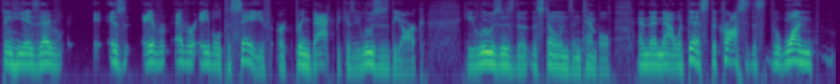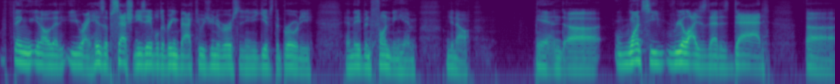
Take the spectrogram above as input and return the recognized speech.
thing he is ever is ever ever able to save or bring back because he loses the ark. He loses the, the stones and temple. And then now with this, the cross is this, the one thing, you know, that you're right, his obsession, he's able to bring back to his university and he gives to Brody and they've been funding him, you know. And uh, once he realizes that his dad uh,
